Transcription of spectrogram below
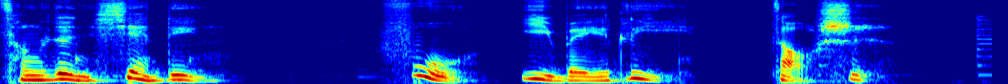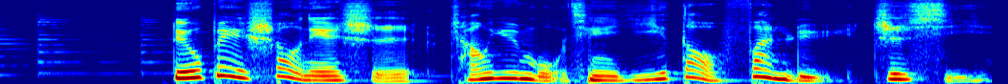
曾任县令，父。亦为吏，早逝。刘备少年时常与母亲一道贩履织席，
